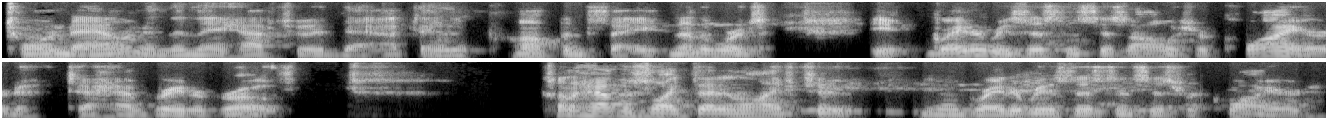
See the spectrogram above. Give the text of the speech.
torn down and then they have to adapt and compensate. In other words, it, greater resistance is always required to have greater growth. Kind of happens like that in life too. You know, greater resistance is required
